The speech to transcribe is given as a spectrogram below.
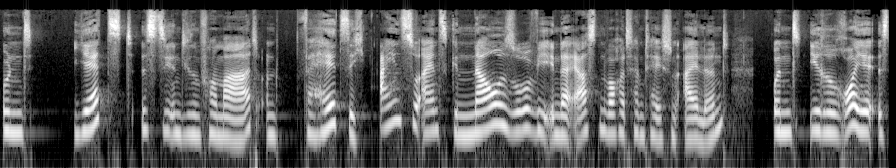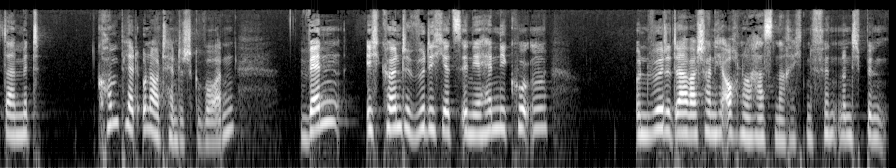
Und jetzt ist sie in diesem Format und verhält sich eins zu eins genauso wie in der ersten Woche Temptation Island und ihre Reue ist damit komplett unauthentisch geworden. Wenn ich könnte, würde ich jetzt in ihr Handy gucken und würde da wahrscheinlich auch nur Hassnachrichten finden. Und ich bin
